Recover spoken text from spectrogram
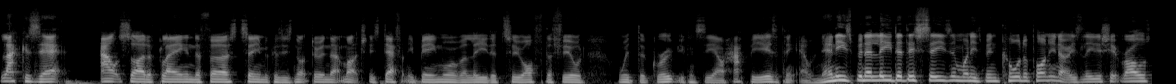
Lacazette outside of playing in the first team because he's not doing that much is definitely being more of a leader too off the field with the group. You can see how happy he is. I think Elneny's been a leader this season when he's been called upon. You know, his leadership roles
